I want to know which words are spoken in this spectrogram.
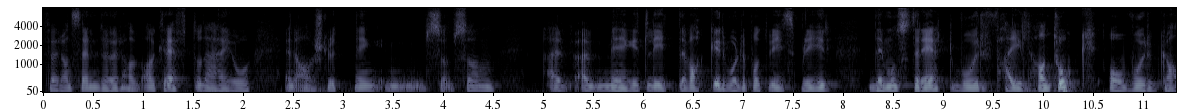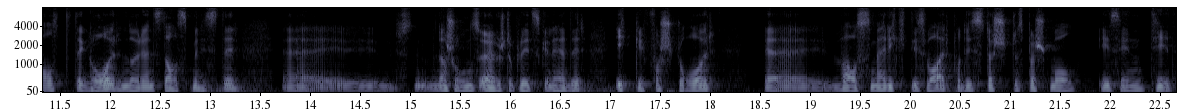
før han selv dør av, av kreft. Og det er jo en avslutning som, som er, er, meget lite vakker, hvor det på et vis blir demonstrert hvor feil han tok, og hvor galt det går når en statsminister, eh, nasjonens øverste politiske leder, ikke forstår eh, hva som er riktig svar på de største spørsmål i sin tid.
